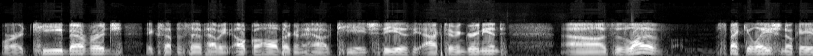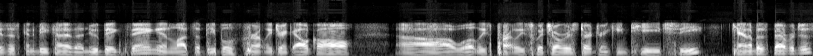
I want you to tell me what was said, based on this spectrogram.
or a tea beverage, except instead of having alcohol, they're going to have THC as the active ingredient. Uh, so there's a lot of speculation. Okay, is this going to be kind of a new big thing? And lots of people who currently drink alcohol uh, will at least partly switch over to start drinking THC cannabis beverages.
